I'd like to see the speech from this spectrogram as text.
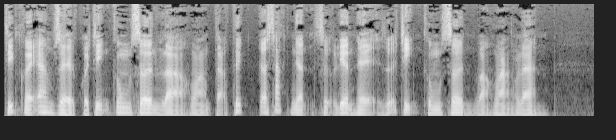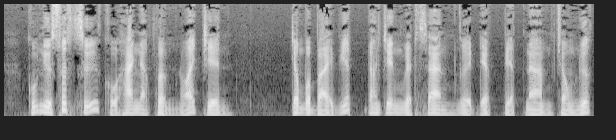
Chính người em rể của Trịnh Công Sơn là Hoàng Tạo Thích đã xác nhận sự liên hệ giữa Trịnh Công Sơn và Hoàng Lan, cũng như xuất xứ của hai nhạc phẩm nói trên, trong một bài viết đăng trên Nguyệt San Người đẹp Việt Nam trong nước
